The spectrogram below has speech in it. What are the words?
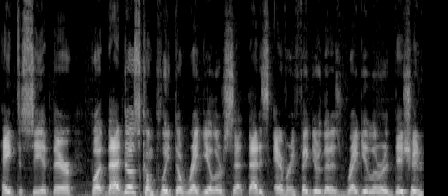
Hate to see it there, but that does complete the regular set. That is every figure that is regular edition.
